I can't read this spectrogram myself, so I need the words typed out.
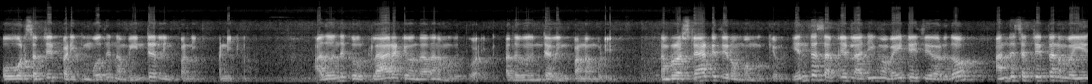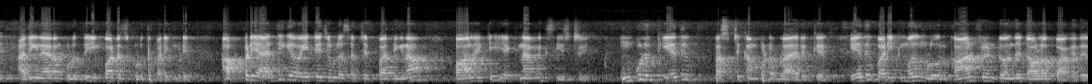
ஒவ்வொரு சப்ஜெக்ட் படிக்கும்போது நம்ம இன்டர்லிங்க் பண்ணி பண்ணிக்கணும் அது வந்து ஒரு கிளாரிட்டி வந்தால் தான் நமக்கு துவைக்கும் அது இன்டர்லிங்க் பண்ண முடியும். நம்மளோட ஸ்ட்ராட்டஜி ரொம்ப முக்கியம். எந்த சப்ஜெக்ட்ல அதிகமாக வெயிட்டேஜ் வருதோ அந்த சப்ஜெக்ட் தான் நம்ம அதிக நேரம் கொடுத்து இம்பார்ட்டன்ஸ் கொடுத்து படிக்க முடியும். அப்படி அதிக வெயிட்டேஜ் உள்ள சப்ஜெக்ட் பார்த்தீங்கன்னா பாலிட்டி எக்கனாமிக்ஸ் ஹிஸ்ட்ரி உங்களுக்கு எது ஃபர்ஸ்ட் கம்ஃபர்டபுளாக இருக்கு? எது படிக்கும்போது உங்களுக்கு ஒரு கான்ஃபிடென்ட் வந்து டெவலப் ஆகுது?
